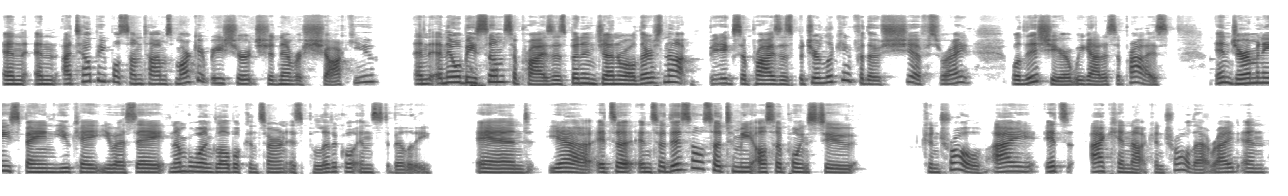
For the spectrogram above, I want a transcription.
And and I tell people sometimes market research should never shock you. And and there will be some surprises, but in general, there's not big surprises, but you're looking for those shifts, right? Well, this year we got a surprise. In Germany, Spain, UK, USA, number one global concern is political instability. And yeah, it's a and so this also to me also points to control. I it's I cannot control that, right? And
